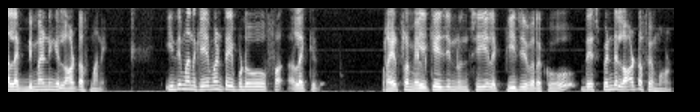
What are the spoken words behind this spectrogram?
like demanding a lot of money ఇది మనకి ఏమంటే ఇప్పుడు లైక్ రైట్ ఫ్రమ్ ఎల్కేజీ నుంచి లైక్ పీజీ వరకు they spend a lot of amount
